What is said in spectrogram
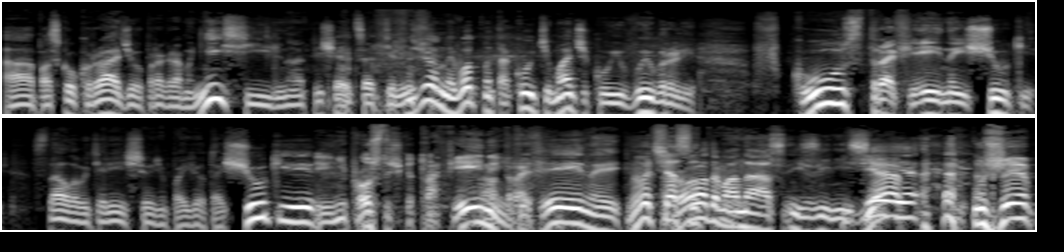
А поскольку радиопрограмма не сильно отличается от телевизионной, вот мы такую тематику и выбрали. Вкус трофейной щуки. Стало быть, речь сегодня пойдет о щуке, И не просто щука, трофейный. а трофейной. Ну, вот щас Родом вот, она из Я Енисея. уже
